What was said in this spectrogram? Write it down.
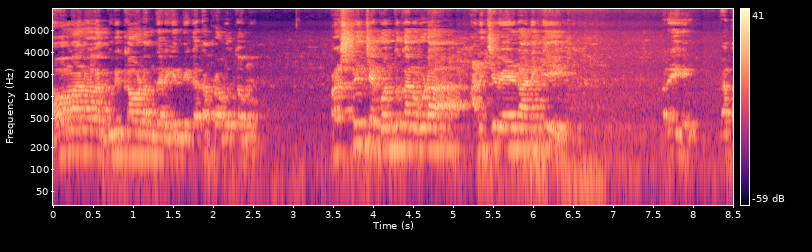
అవమానాలకు గురి కావడం జరిగింది గత ప్రభుత్వం. ప్రశ్నించే గొంతుకను కూడా అణిచివేయడానికి మరి గత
